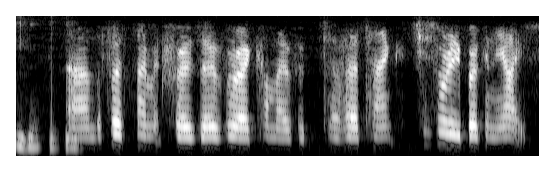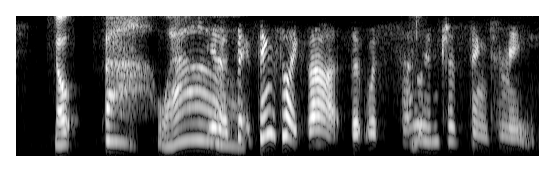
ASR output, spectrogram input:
Mm-hmm. And the first time it froze over, I come over to her tank. She's already broken the ice. Oh, ah, wow. You know, th- things like that that were so interesting to me.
